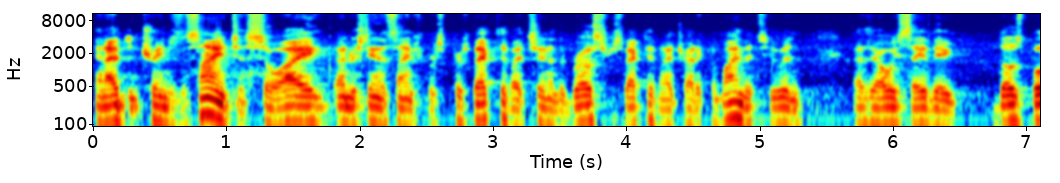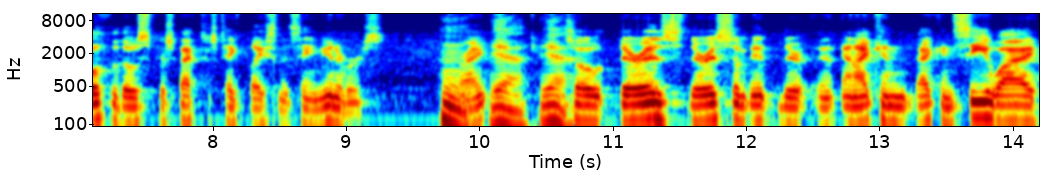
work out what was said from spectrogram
and I've been trained as a scientist, so I understand the scientific perspective. I understand the bros perspective, and I try to combine the two. And as I always say, they those both of those perspectives take place in the same universe, Hmm. right? Yeah. Yeah. So there is there is some there, and I can I can see why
